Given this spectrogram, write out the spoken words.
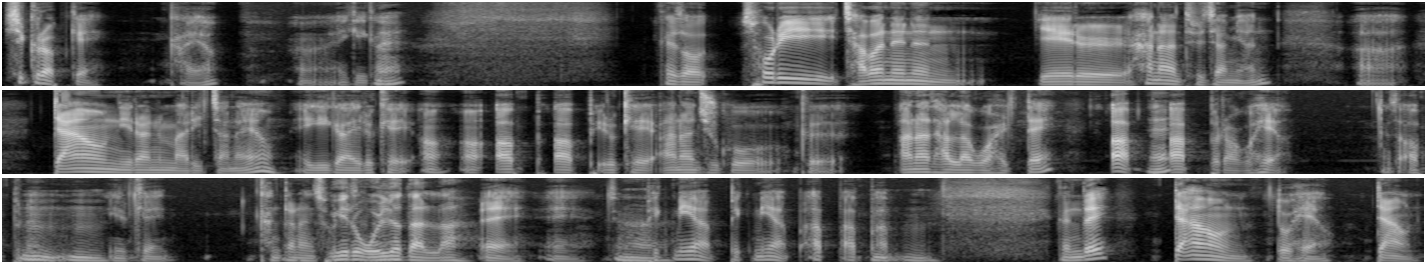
시끄럽게 가요. 어, 아기가. 네. 그래서 소리 잡아내는 예를 하나 들자면 아, down이라는 말 있잖아요. 아기가 이렇게 어, 어, up, up 이렇게 안아주고 그 안아달라고 할 때 up, 네. up라고 해요. 그래서 up는 음, 음. 이렇게 간단한 소리. 위로 올려달라. 예, 예. 좀 아. pick me up, pick me up, up, up, up. 음. 근데 down 또 해요. down.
